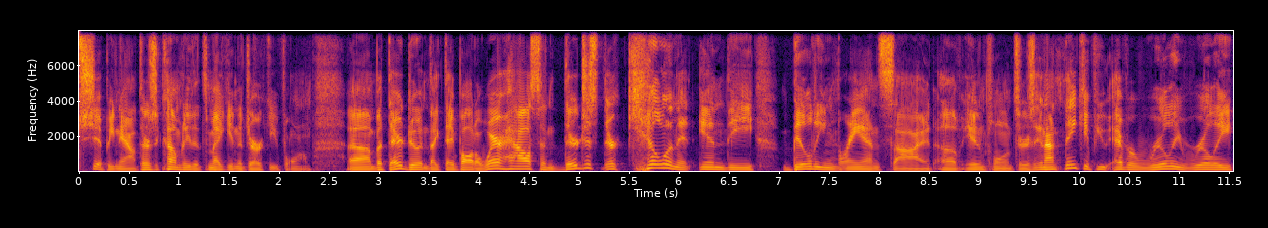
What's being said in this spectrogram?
shipping out. There's a company that's making the jerky for them, um, but they're doing like they bought a warehouse and they're just they're killing it in the building brand side of influencers. And I think if you ever really really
